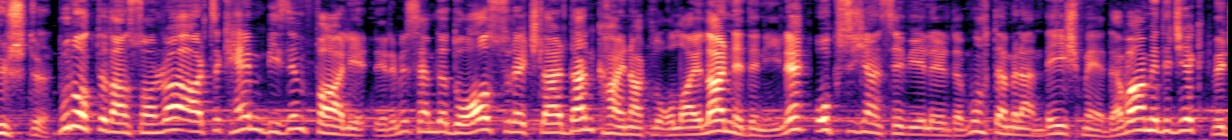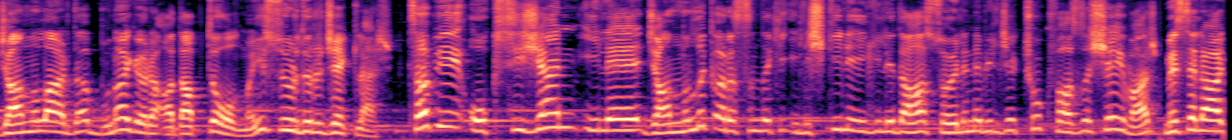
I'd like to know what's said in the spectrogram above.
düştü. Bu noktadan sonra artık hem bizim faaliyetlerimiz hem de doğal süreçlerden kaynaklı olaylar nedeniyle oksijen seviyeleri de muhtemelen değişmeye devam edecek ve canlılar da buna göre adapte olmayı sürdürecekler. Tabii oksijen ile canlılık arasındaki ilişkiyle ilgili daha söylenebilecek çok fazla şey var. Mesela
